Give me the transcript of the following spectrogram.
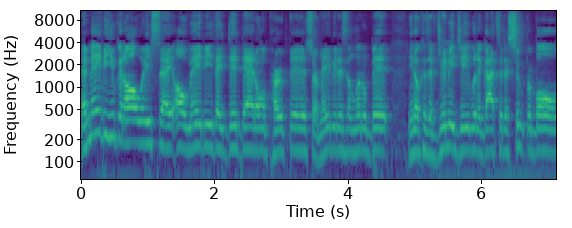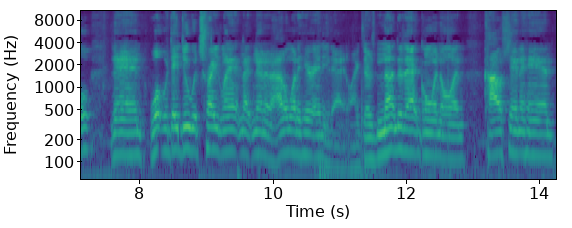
And maybe you can always say, oh, maybe they did that on purpose, or maybe there's a little bit, you know, because if Jimmy G would have got to the Super Bowl, then what would they do with Trey Lance? no, no, no, I don't want to hear any of that. Like, there's none of that going on. Kyle Shanahan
